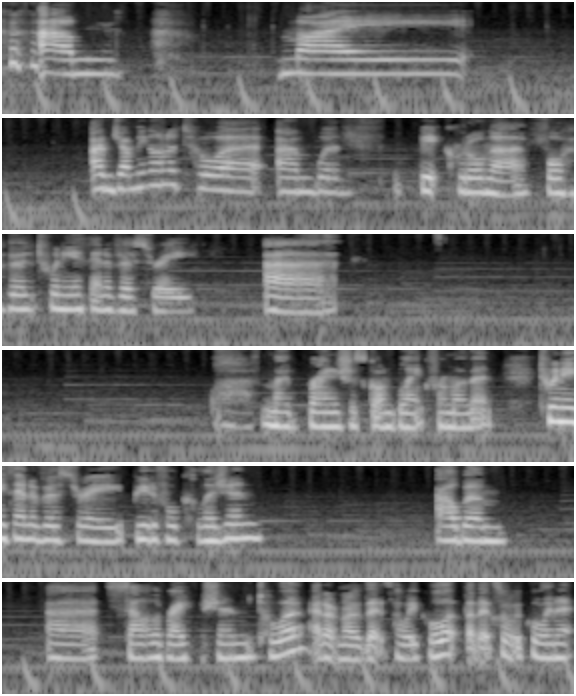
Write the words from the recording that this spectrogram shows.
um, my I'm jumping on a tour um, with Bic Runga for her 20th anniversary uh, oh, my brain has just gone blank for a moment. 20th anniversary, Beautiful Collision album uh, celebration tour. I don't know if that's how we call it, but that's what we're calling it.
